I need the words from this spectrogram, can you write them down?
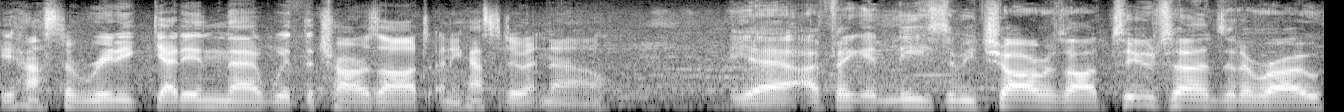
He has to really get in there with the Charizard and he has to do it now. Yeah, I think it needs to be Charizard two turns in a row.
